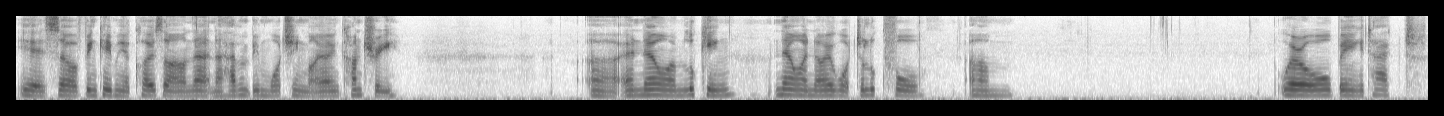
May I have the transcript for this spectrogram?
yeah, so I've been keeping a close eye on that, and I haven't been watching my own country. Uh, and now I'm looking. Now I know what to look for. Um, we're all being attacked.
